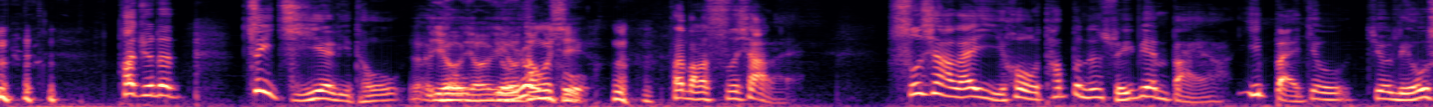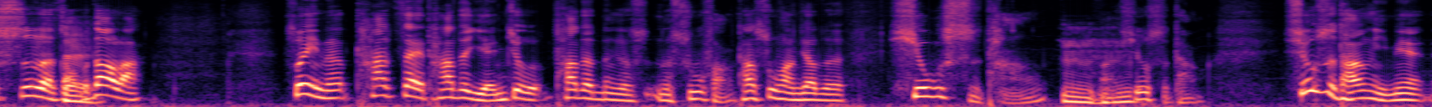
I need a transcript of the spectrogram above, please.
他觉得这几页里头有有有东西，他把它撕下来。撕下来以后，他不能随便摆啊，一摆就就流失了，找不到了。所以呢，他在他的研究，他的那个那书房，他书房叫做修史堂，嗯啊，修史堂，修史堂里面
